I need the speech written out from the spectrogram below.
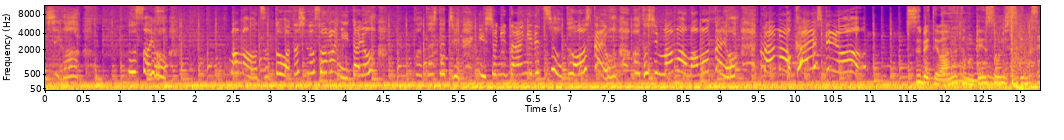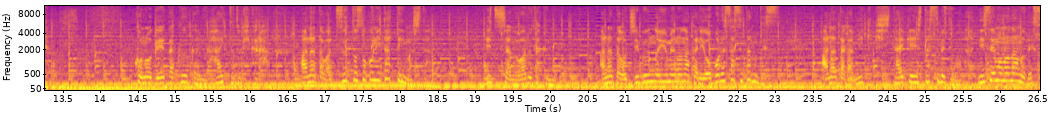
違う。嘘よ。ママはずっと私のそばにいたよ。私たち一緒に第二律者を倒したよ。私ママを守ったよ。ママを返してよ。全てはあなたの幻想に過ぎません。このデータ空間に入った時からあなたはずっとそこに立っていました。律者の悪巧みであなたを自分の夢の中に溺れさせたのです。あなたが見聞きし体験した全ては偽物なのです。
